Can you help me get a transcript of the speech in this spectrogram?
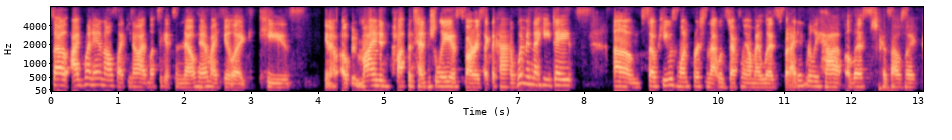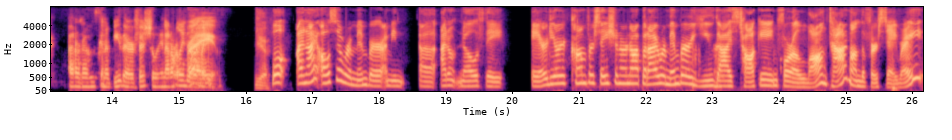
so I went in and I was like, you know, I'd love to get to know him. I feel like he's, you know, open minded potentially as far as like the kind of women that he dates. Um, so he was one person that was definitely on my list, but I didn't really have a list because I was like, I don't know who's going to be there officially, and I don't really know. Right. Yeah, Well, and I also remember, I mean, uh, I don't know if they aired your conversation or not, but I remember you guys talking for a long time on the first day, right?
